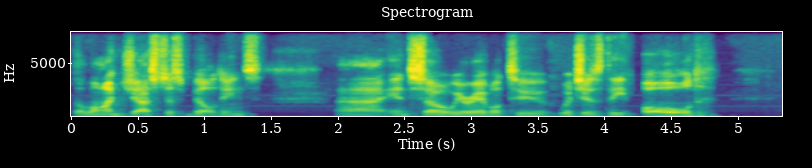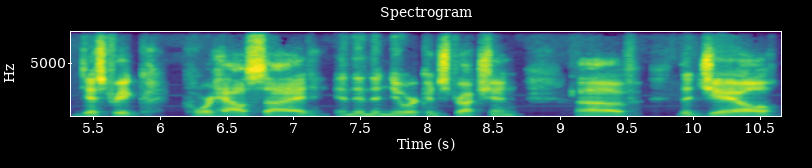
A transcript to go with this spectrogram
the Law and Justice buildings. Uh, and so we were able to, which is the old district courthouse side, and then the newer construction of the jail,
